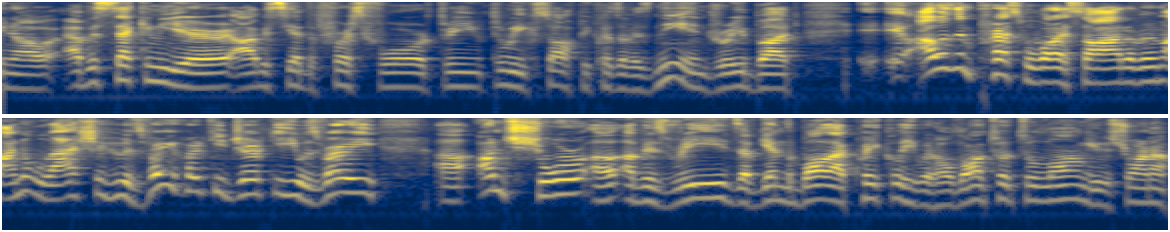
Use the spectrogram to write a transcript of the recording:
You know, of his second year, obviously had the first four, three, three weeks off because of his knee injury. But it, I was impressed with what I saw out of him. I know last year he was very herky jerky. He was very uh, unsure of, of, his reads, of getting the ball out quickly. He would hold on to it too long. He was trying to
